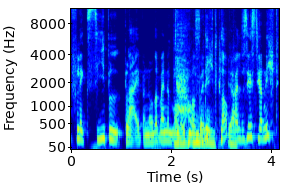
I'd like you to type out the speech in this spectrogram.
flexibel bleiben, oder? Wenn mal etwas Unbedingt, nicht klappt, ja. weil das ist ja nicht,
